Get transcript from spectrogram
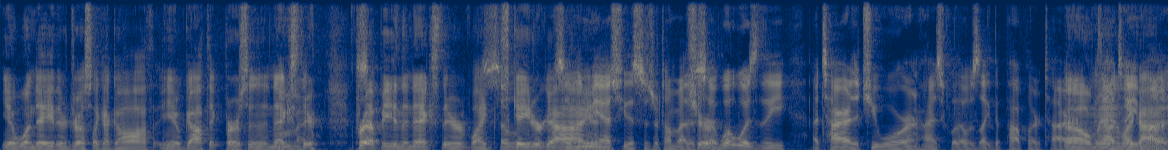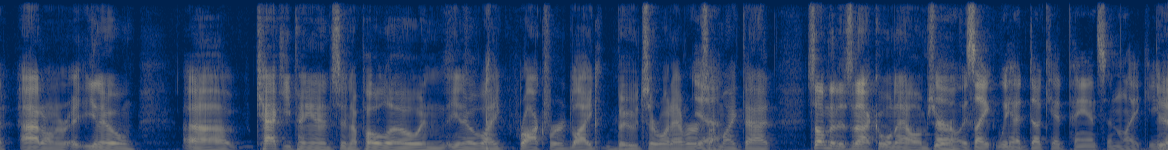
you know, one day they're dressed like a goth, you know, gothic person, and the next Right. they're preppy, and the next they're like skater guy. So let me and- ask you this as we're talking about this. Sure. So what was the attire that you wore in high school that was like the popular attire? Oh man, I'll tell like I, I don't, you know, uh, khaki pants and a polo and you know like Rockport like boots or whatever, Yeah. something like that. Something that's not cool now, I'm sure. No, it's like we had duck head pants and like you know,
